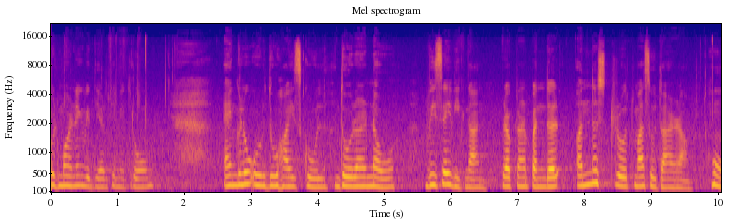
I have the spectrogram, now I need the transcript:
ગુડ મોર્નિંગ વિદ્યાર્થી મિત્રો. એંગ્લો ઉર્દુ હાઈસ્કૂલ ધોરણ નવ, વિષય વિજ્ઞાન, પ્રકરણ પંદર, અન્ન સ્ત્રોતમાં સુધારણા. હું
